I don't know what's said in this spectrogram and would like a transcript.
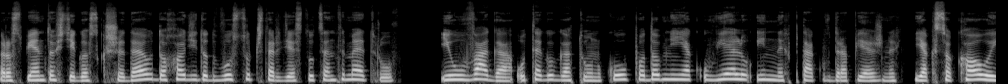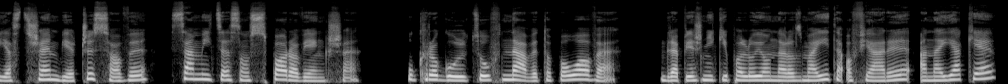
Rozpiętość jego skrzydeł dochodzi do 240 cm. I uwaga, u tego gatunku, podobnie jak u wielu innych ptaków drapieżnych, jak sokoły, jastrzębie czy sowy, samice są sporo większe. U krogulców nawet o połowę. Drapieżniki polują na rozmaite ofiary, a na jakie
